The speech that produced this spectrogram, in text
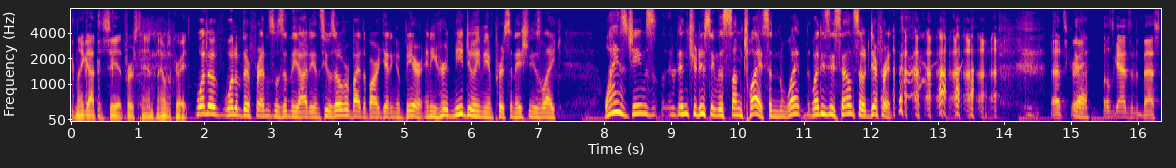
and they got to see it firsthand. That was great. One of one of their friends was in the audience. He was over by the bar getting a beer, and he heard me doing the impersonation. He's like. Why is James introducing this song twice? And what why does he sound so different? That's great. Yeah. Those guys are the best,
